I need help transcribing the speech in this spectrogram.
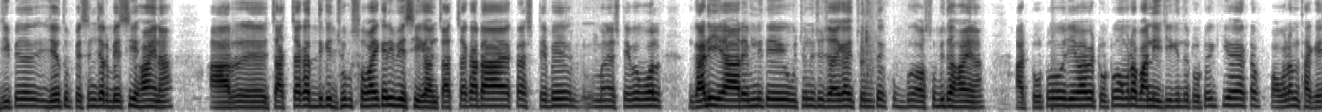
জিপে যেহেতু প্যাসেঞ্জার বেশি হয় না, আর চার চাকার দিকে ঝুঁক সবাইকারই বেশি, কারণ চার চাকাটা একটা স্টেপে মানে স্টেপেবল গাড়ি আর এমনিতে উঁচু নিচু জায়গায় চলতে খুব অসুবিধা হয় না। আর টোটো যেভাবে টোটো আমরা বানিয়েছি, কিন্তু টোটোয় কী হয় একটা প্রবলেম থাকে,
